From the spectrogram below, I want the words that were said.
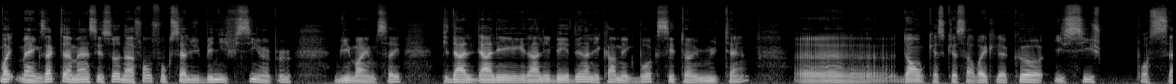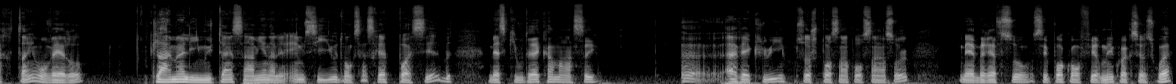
Oui, ben exactement, c'est ça. Dans le fond, il faut que ça lui bénéficie un peu lui-même, tu sais. Puis dans, dans, les, dans les BD, dans les comic books, c'est un mutant. Euh, donc, est-ce que ça va être le cas ici? Je ne suis pas certain, on verra. Clairement, les mutants s'en viennent dans le MCU, donc ça serait possible. Mais est-ce qu'il voudrait commencer euh, avec lui? Ça, je ne suis pas 100% sûr. Mais bref, ça, c'est pas confirmé, quoi que ce soit.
